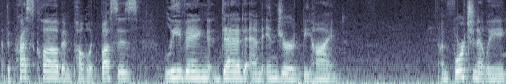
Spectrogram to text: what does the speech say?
the press club, and public buses, leaving dead and injured behind. Unfortunately,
